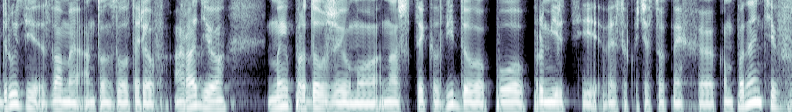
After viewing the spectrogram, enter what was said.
друзі! З вами Антон Золотарьов Радіо. Ми продовжуємо наш цикл відео по промірці високочастотних е, компонентів.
